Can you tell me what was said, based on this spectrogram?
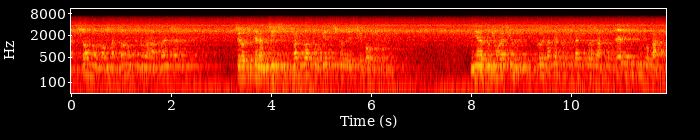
nad żoną, mąż nad żoną, czy żona nad mężem czy rodzice nad dziećmi, bardzo łatwo uwierzyć w to, że jest się Bogiem. My nieraz drugiemu radzimy, koleżanka kościele, tak koleżanka, zerwij z tym chłopakiem.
